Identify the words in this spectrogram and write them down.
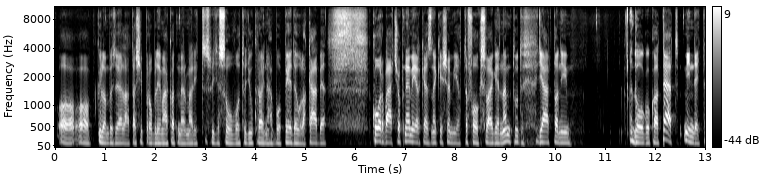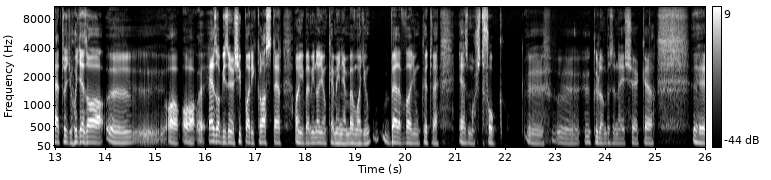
a, a, a különböző ellátási problémákat, mert már itt ugye szó volt, hogy Ukrajnából például a kábel korbácsok nem érkeznek, és emiatt a Volkswagen nem tud gyártani dolgokat. Tehát mindegy, tehát hogy, hogy ez, a, a, a, ez a bizonyos ipari klaszter, amiben mi nagyon keményen be vagyunk, bele vagyunk kötve, ez most fog ö, ö, különböző nehézségekkel ö,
